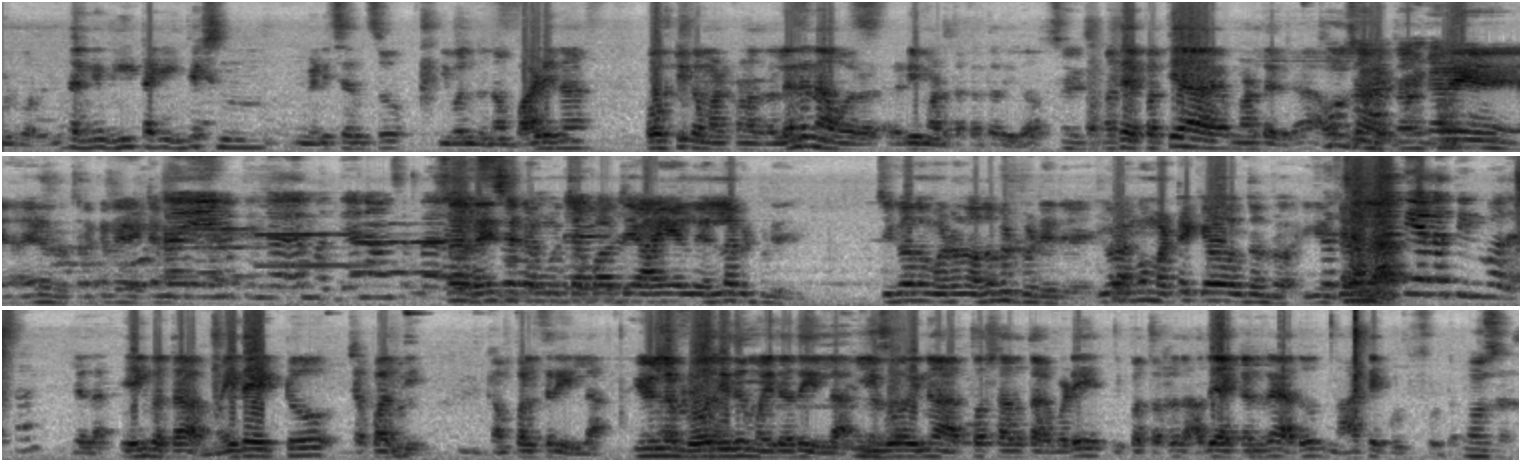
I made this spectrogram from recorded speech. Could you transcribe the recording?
ಬಿಡ್ಬಾರ್ದು ಇದ್ದಂಗೆ ನೀಟಾಗಿ ಇಂಜೆಕ್ಷನ್ ಮೆಡಿಸಿನ್ಸ್ ಈ ಒಂದು ನಮ್ಮ ಬಾಡಿನ ಪೌಷ್ಟಿಕ ಮಾಡ್ಕೊಳೋದ್ರಲ್ಲೇನೆ ನಾವು ರೆಡಿ ಮಾಡ್ತಕ್ಕಂಥದ್ದು ಇದು. ಮತ್ತೆ ಪಥ್ಯ ಮಾಡ್ತಾ ಇದ್ದೀರಾ? ಹೌದು ಸರ್ ತರಕಾರಿ ಹೇಳಿದ್ರು ತರಕಾರಿ ಐಟಮ್ ಊಟ ಏನು ತಿಂದಾರ? ಮಧ್ಯಾಹ್ನ ಒಂದ್ ಸರ್ ರೈಸ್ ಐಟಮ್ ಚಪಾತಿ ಆಯಿಲ್ ಎಲ್ಲ ಬಿಟ್ಬಿಟ್ಟಿದ್ವಿ. ಚಿಕನ್ ಮಾಡೋದು ಅದು ಬಿಟ್ಬಿಟ್ಟಿದ್ವಿ. ಇವ್ರು ಹಂಗ ಮೊಟ್ಟೆ ಕೇಳೋ ಅಂತಂದ್ರು ಈಗ ಸರ್, ಕೇಳಲ್ಲ. ಚಪಾತಿ ಎಲ್ಲ ತಿನ್ಬೋದಾ ಸರ್? ಇಲ್ಲ ಏನ್ ಗೊತ್ತಾ? ಮೈದಾ ಹಿಟ್ಟು ಚಪಾತಿ ಕಂಪಲ್ಸರಿ ಇಲ್ಲ. ಇವೆಲ್ಲ ಗೋಧಿದು ಮೈದಾದು ಇಲ್ಲ. ಇಲ್ಲ ಈಗ ಇನ್ನು ಹತ್ತು ವರ್ಷ ಆದ್ರೂ ತಗಬೇಡಿ ಇಪ್ಪತ್ತು ವರ್ಷದ ಅದು ಯಾಕಂದ್ರೆ ಅದು ನಾಟಿ ಗುಡ್ ಫುಡ್ ಹೌದು ಸರ್.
